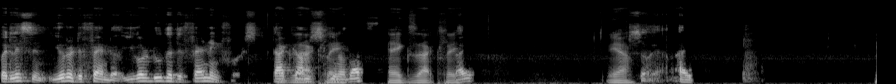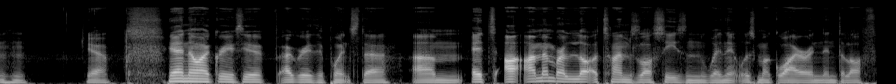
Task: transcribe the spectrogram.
But listen, you're a defender. You got to do the defending first. That exactly. comes, you know, that's exactly right. Yeah. So yeah, I. Mhm. Yeah, yeah. No, I agree with you. I agree with your points there. Um, it's I, I remember a lot of times last season when it was Maguire and Lindelof,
